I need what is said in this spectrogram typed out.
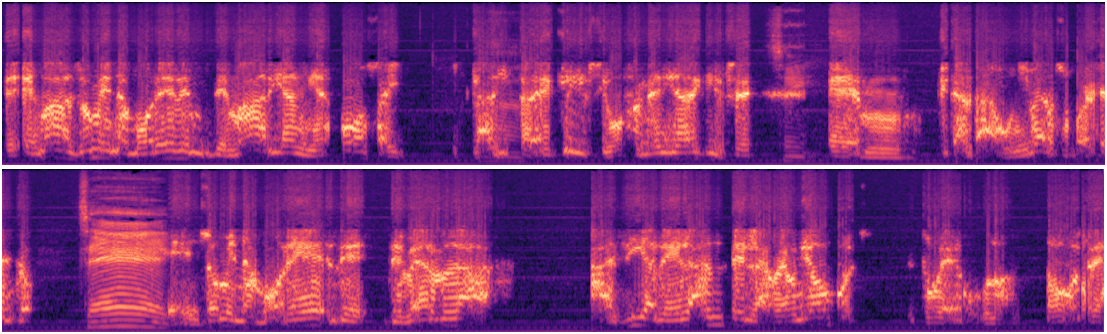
es más, yo me enamoré de, de Marian, mi esposa, y, Clarita ah. de Eclipse, voz femenina de Eclipse, em, que canta Universo, por ejemplo. Sí. Eh, yo me enamoré de, de verla allí adelante en la reunión, pues tuve unos dos o tres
